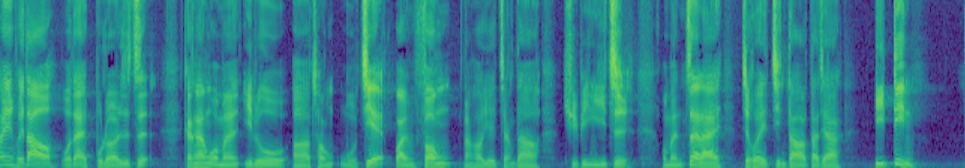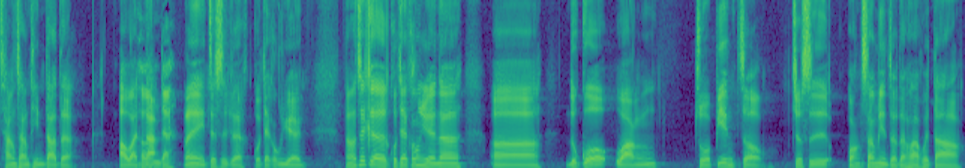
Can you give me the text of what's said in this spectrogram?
欢迎回到我在部落的日子。刚刚我们一路呃从五界万峰，然后也讲到曲兵遗址，我们再来就会进到大家一定常常听到的奥万大。哎，这是个国家公园。然后这个国家公园呢，呃，如果往左边走，就是往上面走的话，会到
